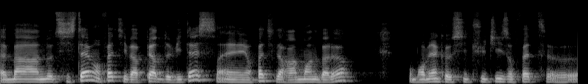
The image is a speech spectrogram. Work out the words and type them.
eh ben, notre système, en fait, il va perdre de vitesse et en fait, il aura moins de valeur comprends bien que si tu utilises en fait, euh,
